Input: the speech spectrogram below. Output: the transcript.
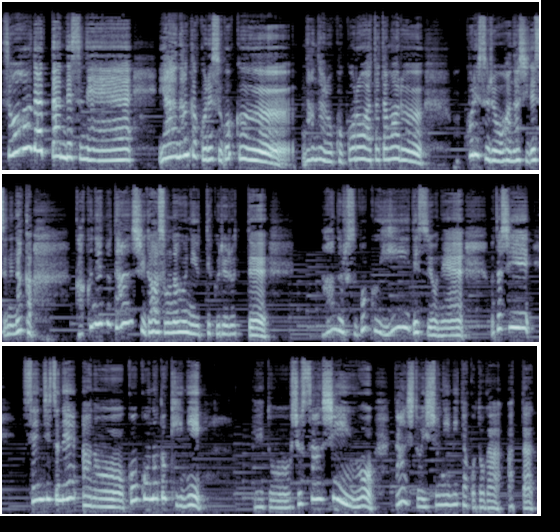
そうだったんですね。いやなんかこれすごく、なんだろう、心温まる、ほっこりするお話ですね。なんか、学年の男子がそんな風に言ってくれるって、なんだろう、すごくいいですよね。私、先日ね、あの、高校の時に、えっ、ー、と、出産シーンを男子と一緒に見たことがあったっ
